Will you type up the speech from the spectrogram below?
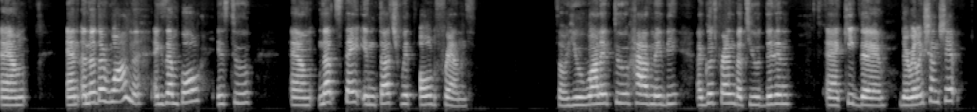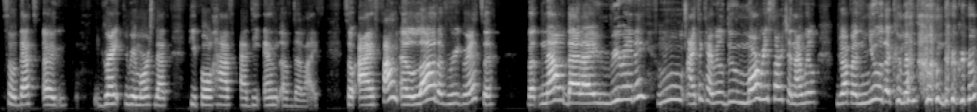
Um, and another one example is to um, not stay in touch with old friends. So you wanted to have maybe a good friend, but you didn't uh, keep the the relationship. So that's a great remorse that people have at the end of their life. So I found a lot of regrets, uh, but now that I'm rereading, mm, I think I will do more research and I will drop a new document on the group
